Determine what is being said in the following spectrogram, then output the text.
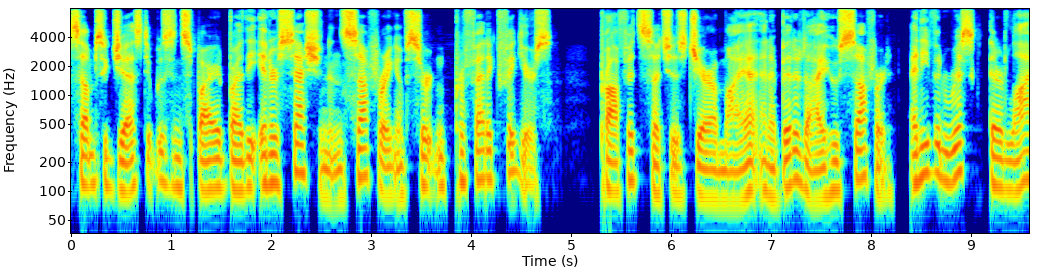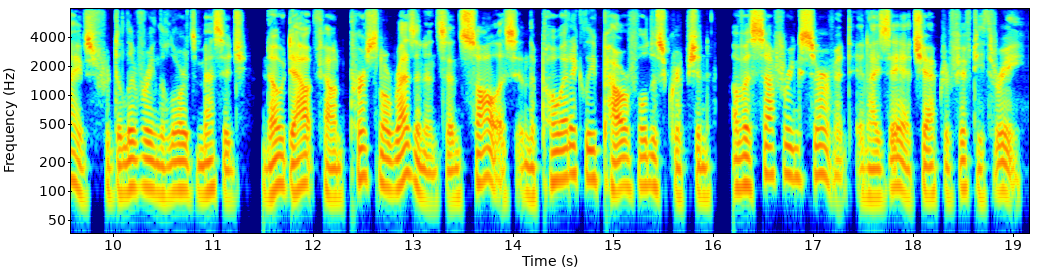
Some suggest it was inspired by the intercession and suffering of certain prophetic figures prophets such as Jeremiah and Abinadi who suffered and even risked their lives for delivering the Lord's message, no doubt found personal resonance and solace in the poetically powerful description of a suffering servant in Isaiah chapter 53.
